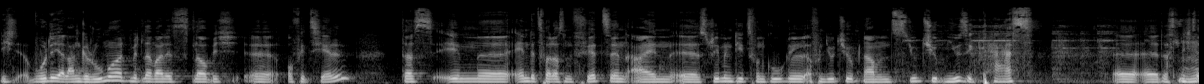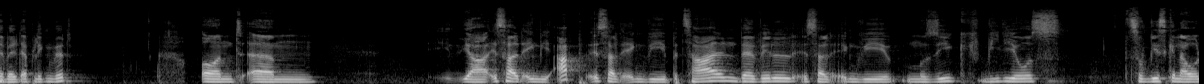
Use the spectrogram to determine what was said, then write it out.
nicht, wurde ja lang gerumort, mittlerweile ist es, glaube ich, äh, offiziell, dass im äh, Ende 2014 ein äh, Streaming-Dienst von Google, äh, von YouTube namens YouTube Music Pass äh, äh, das Licht Mhm. der Welt erblicken wird. Und ähm, ja, ist halt irgendwie ab, ist halt irgendwie bezahlen, wer will, ist halt irgendwie Musik, Videos, so wie es genau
